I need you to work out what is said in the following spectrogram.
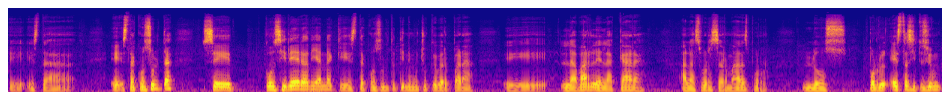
eh, esta, esta consulta. Se considera, Diana, que esta consulta tiene mucho que ver para eh, lavarle la cara a las Fuerzas Armadas por los por esta situación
